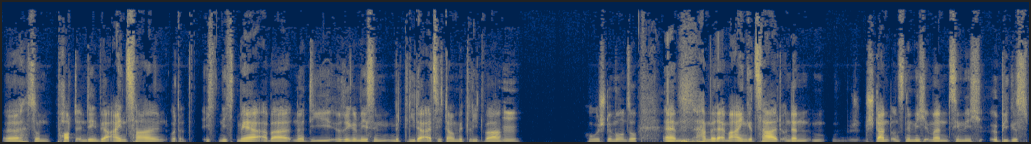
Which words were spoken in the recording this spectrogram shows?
äh, so ein Pot, in den wir einzahlen, oder ich nicht mehr, aber ne, die regelmäßigen Mitglieder, als ich da noch Mitglied war, Mhm. hohe Stimme und so, ähm, haben wir da immer eingezahlt und dann stand uns nämlich immer ein ziemlich üppiges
